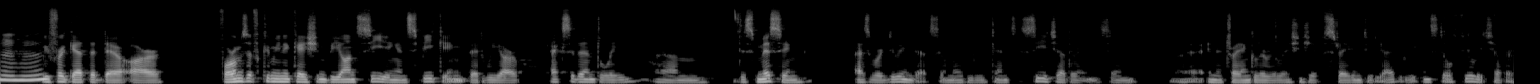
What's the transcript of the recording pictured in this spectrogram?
Mm-hmm. we forget that there are forms of communication beyond seeing and speaking that we are accidentally um, dismissing as we're doing that. So maybe we can't see each other in the same uh, in a triangular relationship straight into the eye, but we can still feel each other.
